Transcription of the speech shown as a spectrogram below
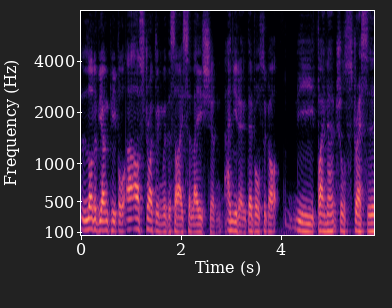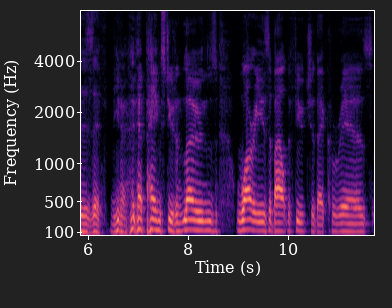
A lot of young people are struggling with this isolation, and you know they've also got the financial stresses. If you know they're paying student loans, worries about the future, their careers,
